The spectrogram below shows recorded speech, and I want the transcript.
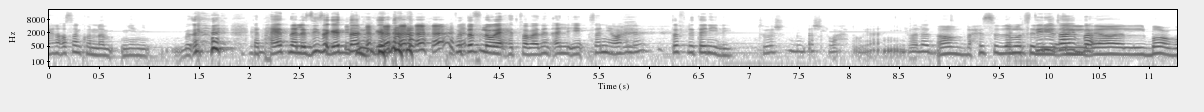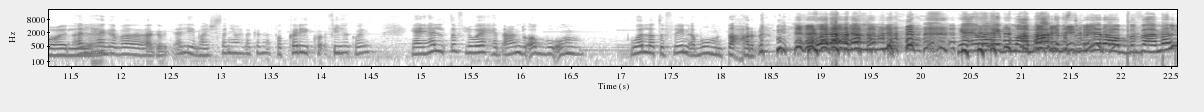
فاحنا أصلا كنا يعني كانت حياتنا لذيذة جدا. جدا في طفل واحد. فبعدين قال لي إيه؟ ثانية واحدة. طفل تاني ليه؟ قلت له عشان ما يبقاش لوحده يعني الولد. آه بحس بقى. آه، البعبع ال- قال لي حاجة بقى عجبتني. قال لي معلش ثانية واحدة كده فكري فيها كويس. يعني هل طفل واحد عنده أب وأم ولا طفلين؟ ابوهم انتحر أنا- يعني هيبقوا مع بعض بس من غير أب فعملنا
